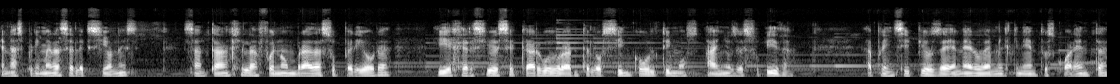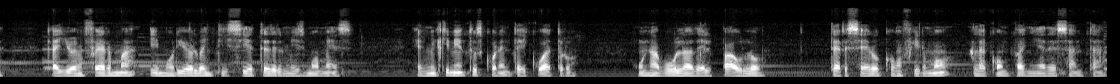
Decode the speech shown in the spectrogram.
En las primeras elecciones, Santa Ángela fue nombrada superiora y ejerció ese cargo durante los cinco últimos años de su vida. A principios de enero de 1540 cayó enferma y murió el 27 del mismo mes. En 1544, una bula del Paulo Tercero confirmó la compañía de Santa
